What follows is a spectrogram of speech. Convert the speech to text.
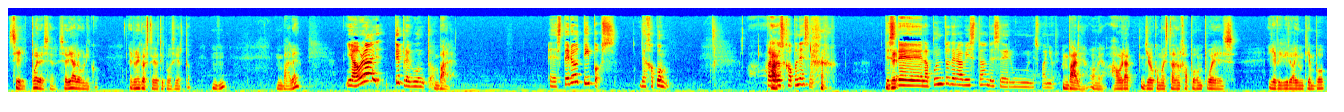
Sí, puede ser. Sería lo único. El único estereotipo cierto. Vale. Y ahora te pregunto, Vale. estereotipos de Japón para Ah. los japoneses. Desde la punto de la vista de ser un español. Vale, hombre, ahora yo como he estado en Japón, pues, y he vivido ahí un tiempo,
